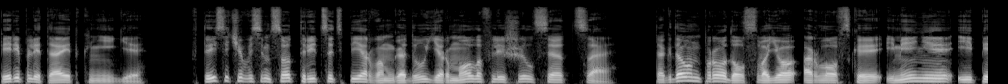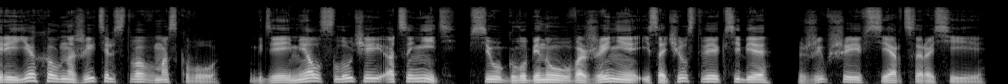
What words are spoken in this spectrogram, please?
переплетает книги. В 1831 году Ермолов лишился отца. Тогда он продал свое Орловское имение и переехал на жительство в Москву, где имел случай оценить всю глубину уважения и сочувствия к себе, жившие в сердце России.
